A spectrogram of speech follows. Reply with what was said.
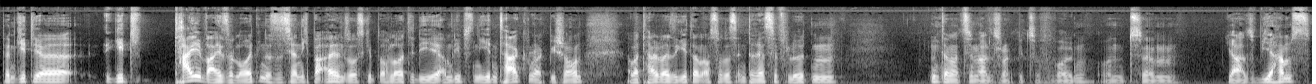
dann geht dir, geht teilweise Leuten, das ist ja nicht bei allen so, es gibt auch Leute, die am liebsten jeden Tag Rugby schauen, aber teilweise geht dann auch so das Interesse flöten, internationales Rugby zu verfolgen. Und ähm, ja, also wir haben es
